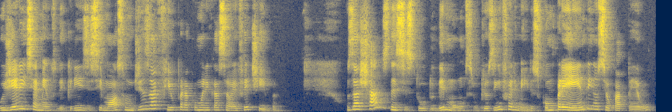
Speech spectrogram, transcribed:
o gerenciamento de crise se mostra um desafio para a comunicação efetiva. Os achados nesse estudo demonstram que os enfermeiros compreendem o seu papel,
